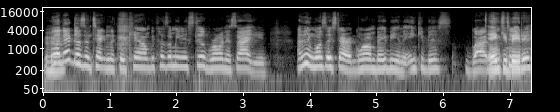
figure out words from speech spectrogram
Well, that doesn't technically count because I mean it's still growing inside you. I think once they start growing baby in the incubus, body Incubator. you-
